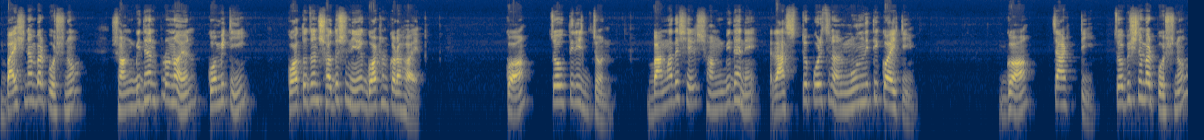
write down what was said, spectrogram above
বাইশ নম্বর প্রশ্ন, সংবিধান প্রণয়ন কমিটি কতজন সদস্য নিয়ে গঠন করা হয়? ক, চৌত্রিশ জন। বাংলাদেশের সংবিধানে রাষ্ট্র পরিচালনার মূলনীতি কয়টি? গ, চারটি। চব্বিশ নম্বর প্রশ্ন,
